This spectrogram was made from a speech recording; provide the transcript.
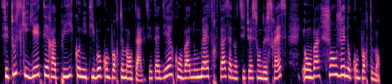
C'est tout ce qui est thérapie cognitivo-comportementale, c'est-à-dire qu'on va nous mettre face à notre situation de stress et on va changer nos comportements.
